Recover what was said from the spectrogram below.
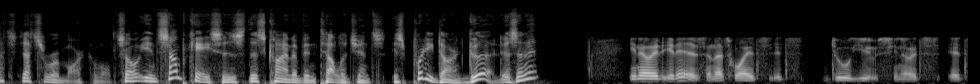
That's that's remarkable. So in some cases, this kind of intelligence is pretty darn good, isn't it? You know, it, it is, and that's why it's it's dual use. You know, it's it's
